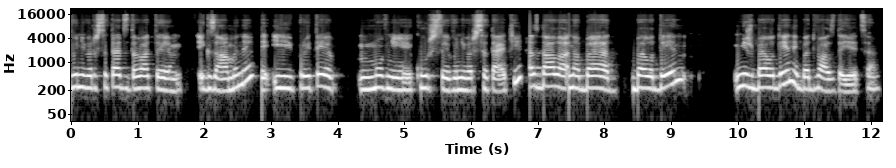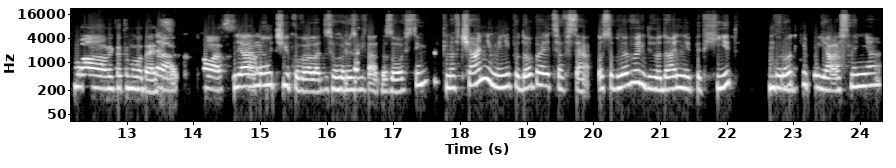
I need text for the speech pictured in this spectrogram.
в університет здавати екзамени і пройти мовні курси в університеті, я здала на Б, Б1, між Б1 і Б2, здається. Вау, яка ти молодець. Так. Клас. Я не очікувала цього результату зовсім. В навчанні мені подобається все, особливо індивідуальний підхід, короткі пояснення,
